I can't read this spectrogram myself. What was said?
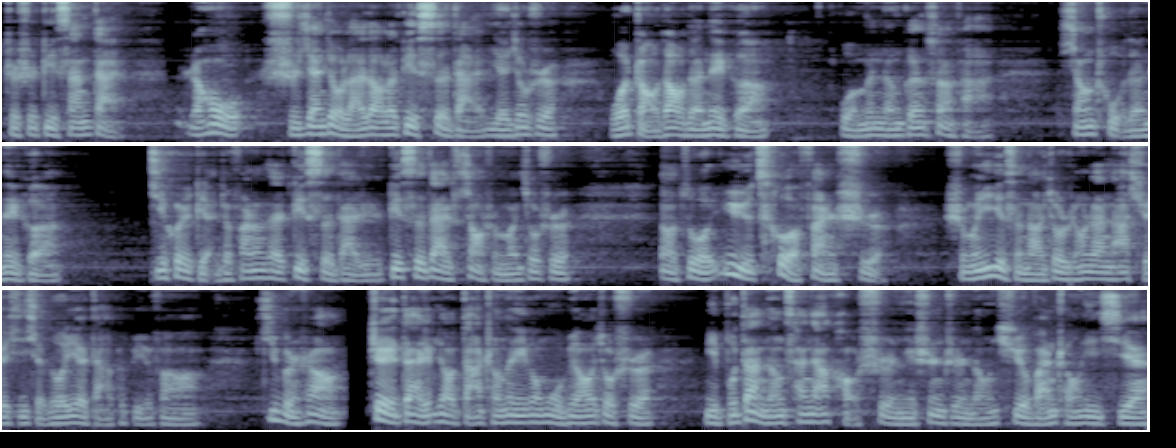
这是第三代，然后时间就来到了第四代，也就是我找到的那个我们能跟算法相处的那个机会点，就发生在第四代里。第四代叫什么？就是叫做预测范式。什么意思呢？就是仍然拿学习写作业打个比方啊，基本上。这一代要达成的一个目标就是，你不但能参加考试，你甚至能去完成一些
